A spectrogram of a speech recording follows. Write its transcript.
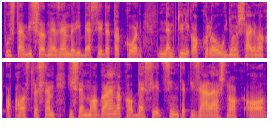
Pusztán visszaadni az emberi beszédet, akkor nem tűnik akkora újdonságnak, ha azt veszem, hiszen magának a beszéd szintetizálásnak a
